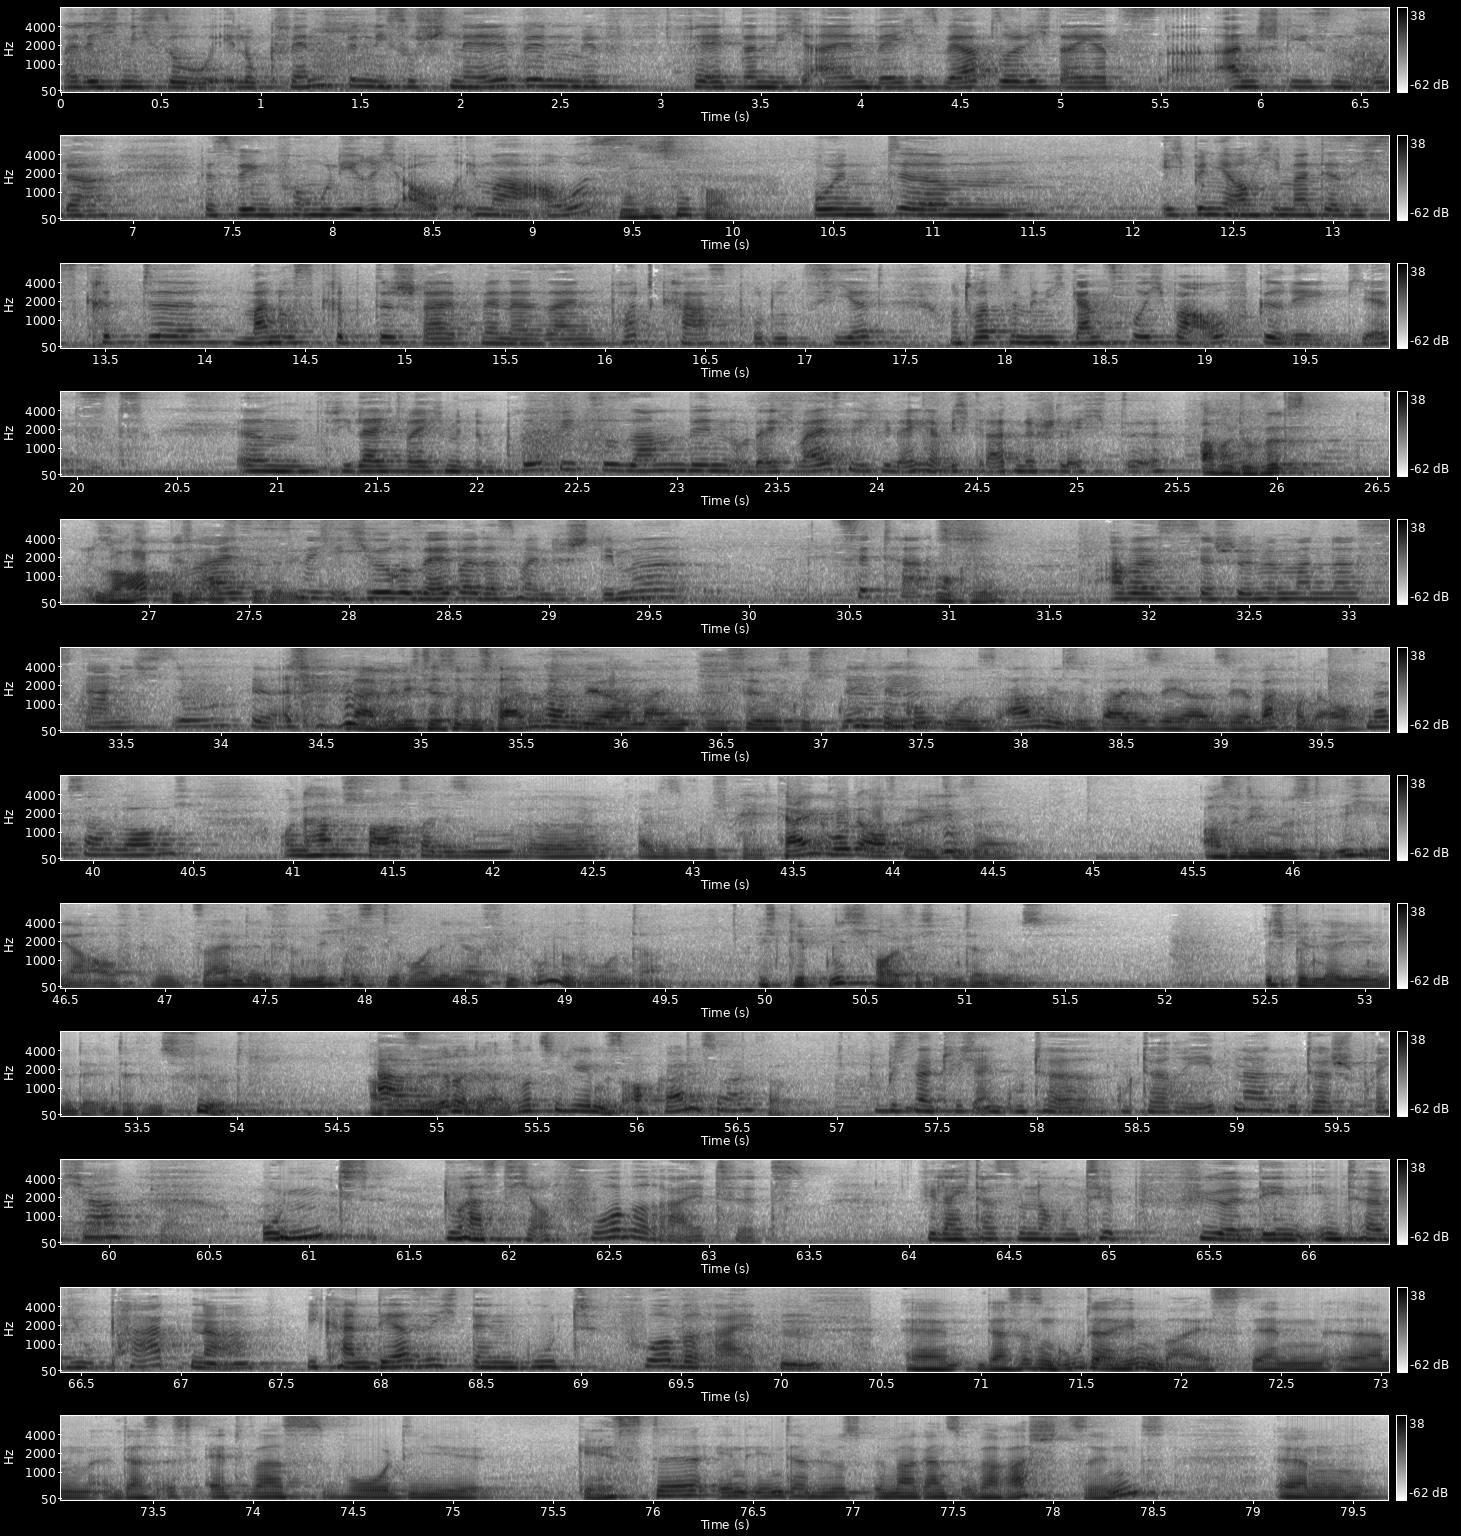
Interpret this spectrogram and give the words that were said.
weil ich nicht so eloquent bin, nicht so schnell bin. Mir fällt dann nicht ein, welches Verb soll ich da jetzt anschließen oder deswegen formuliere ich auch immer aus. Das ist super. Und ähm, ich bin ja auch jemand, der sich Skripte, Manuskripte schreibt, wenn er seinen Podcast produziert. Und trotzdem bin ich ganz furchtbar aufgeregt jetzt. Ähm, vielleicht, weil ich mit einem Profi zusammen bin oder ich weiß nicht, vielleicht habe ich gerade eine schlechte. Aber du wirkst überhaupt nicht aufgeregt. Ich weiß es nicht. Ich höre selber, dass meine Stimme zittert. Okay. Aber es ist ja schön, wenn man das gar nicht so hört. Nein, wenn ich das so beschreiben kann, wir haben ein, ein schönes Gespräch, mhm. wir gucken uns an, wir sind beide sehr, sehr wach und aufmerksam, glaube ich, und haben Spaß bei diesem, äh, bei diesem Gespräch. Kein Grund, aufgeregt zu sein. Außerdem müsste ich eher aufgeregt sein, denn für mich ist die Rolle ja viel ungewohnter. Ich gebe nicht häufig Interviews. Ich bin derjenige, der Interviews führt. Aber, Aber selber die Antwort zu geben, ist auch gar nicht so einfach. Du bist natürlich ein guter, guter Redner, guter Sprecher ja, und du hast dich auch vorbereitet. Vielleicht hast du noch einen Tipp für den Interviewpartner. Wie kann der sich denn gut vorbereiten? Ähm, das ist ein guter Hinweis, denn ähm, das ist etwas, wo die Gäste in Interviews immer ganz überrascht sind. Ähm,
